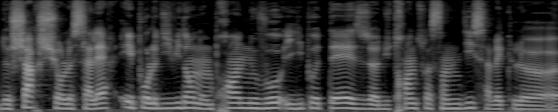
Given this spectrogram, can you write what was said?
de charge sur le salaire. Et pour le dividende, on prend à nouveau l'hypothèse du 30-70 avec le,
